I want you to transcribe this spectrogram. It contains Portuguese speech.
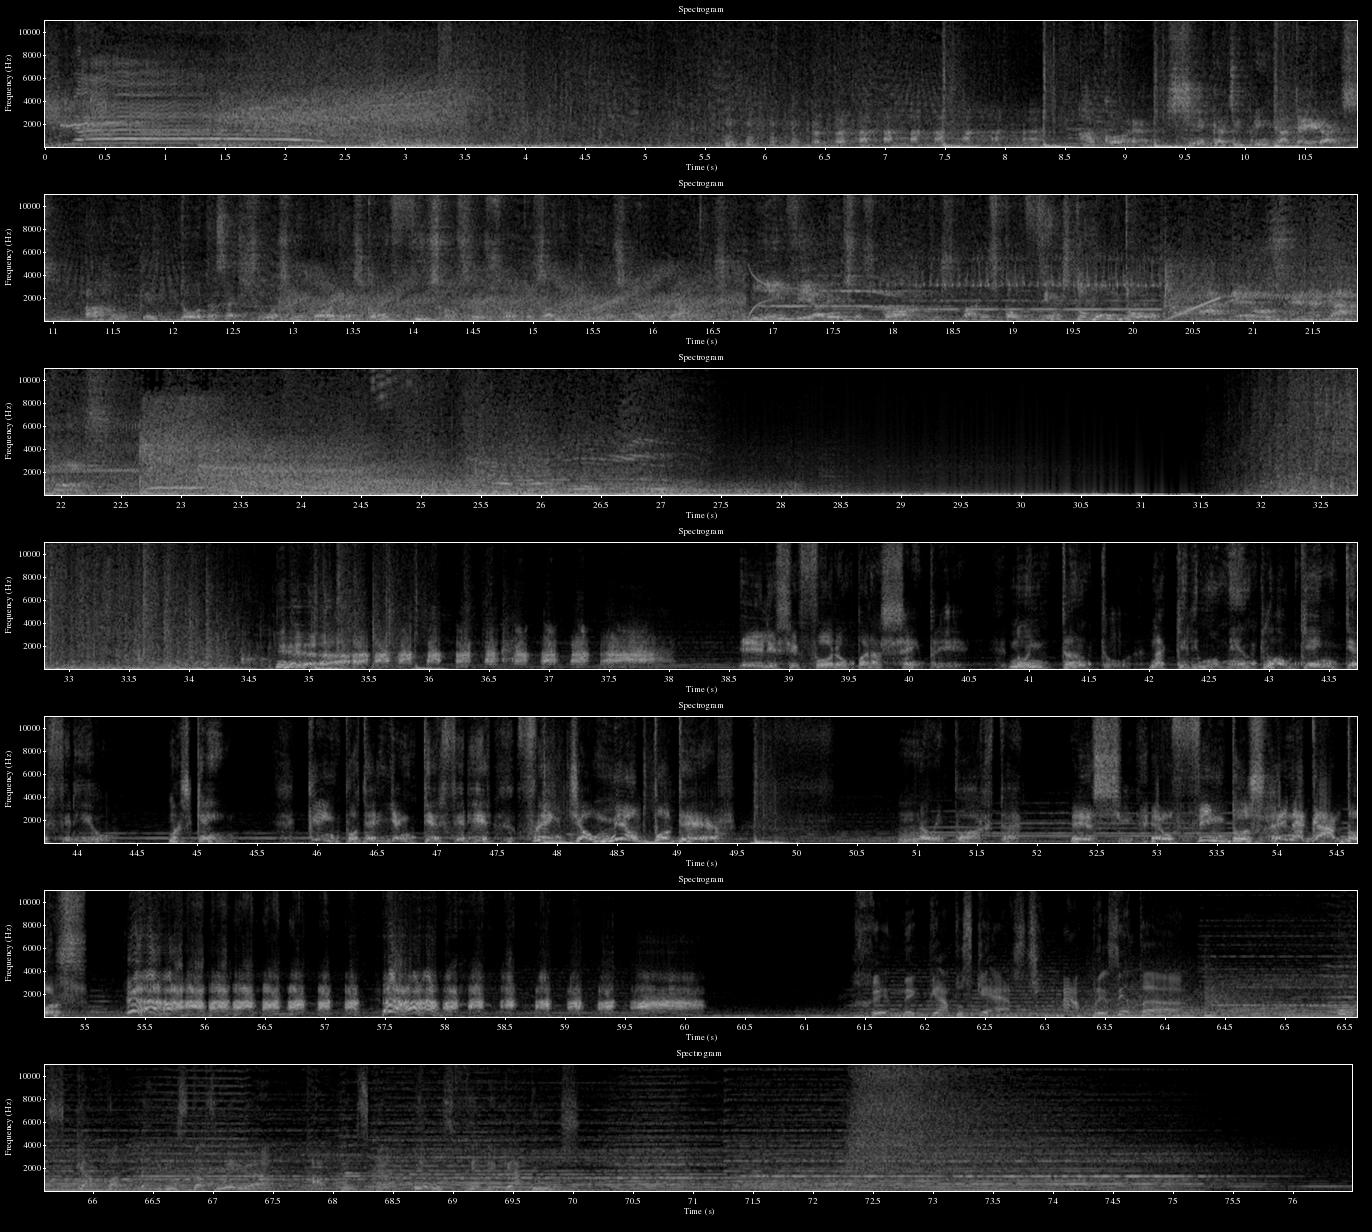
Agora chega de brincadeiras. Arranquei todas as suas memórias como fiz com seus outros amiguinhos renegados e enviarei seus corpos para os confins do mundo. Adeus, renegados! Eles se foram para sempre. No entanto, naquele momento alguém interferiu. Mas quem? Quem poderia interferir frente ao meu poder? Não importa. Esse é o fim dos renegados! Renegados Cast apresenta Os Cavaleiros da Zoeira. A busca pelos renegados.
